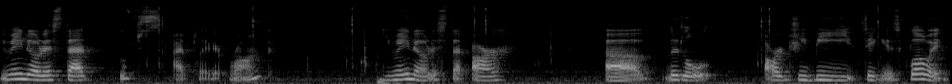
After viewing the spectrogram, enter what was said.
you may notice that, oops, I played it wrong. You may notice that our uh, little RGB thing is glowing.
